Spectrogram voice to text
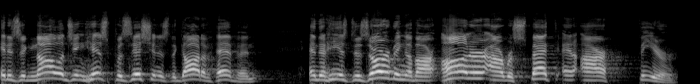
It is acknowledging His position as the God of heaven and that He is deserving of our honor, our respect, and our fear.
